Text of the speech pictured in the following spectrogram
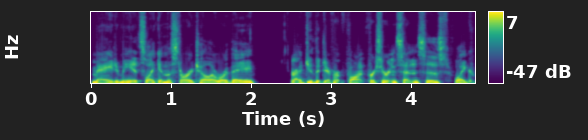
May. To me, it's like in the storyteller where they uh, do the different font for certain sentences, like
